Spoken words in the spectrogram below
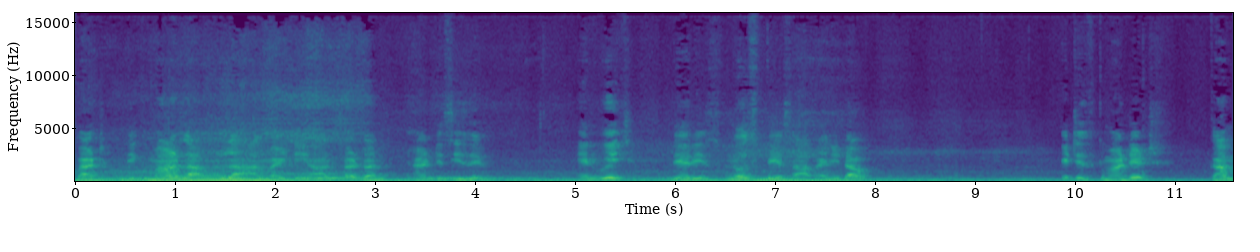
but the commands of Allah Almighty are certain and decisive, in which there is no space of any doubt. It is commanded, Come,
